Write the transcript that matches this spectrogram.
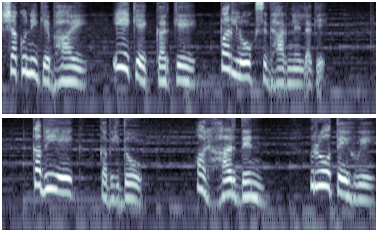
शकुनी के भाई एक एक करके परलोक से धारने लगे। कभी एक, कभी दो, और हर दिन रोते हुए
